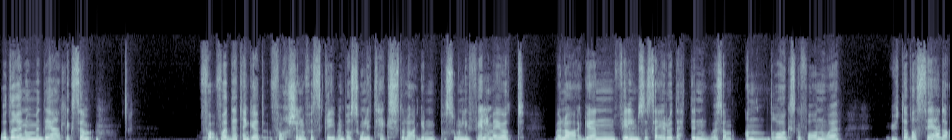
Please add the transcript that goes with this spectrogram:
og det er noe med det at liksom for, for, det tenker jeg at Forskjellen for å skrive en personlig tekst og lage en personlig film, er jo at med å lage en film så sier du at dette er noe som andre òg skal få noe ut av å se, da.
